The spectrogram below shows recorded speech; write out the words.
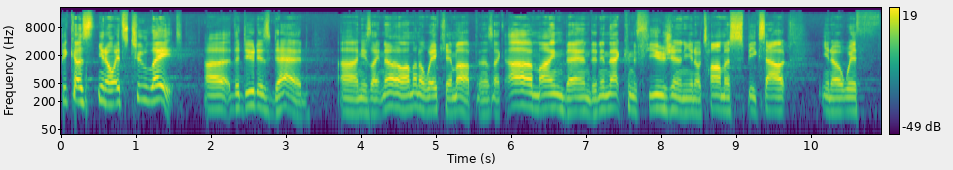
because, you know, it's too late. Uh, the dude is dead. Uh, and he's like, no, I'm going to wake him up. And it's like, ah, oh, mind bend. And in that confusion, you know, Thomas speaks out, you know, with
